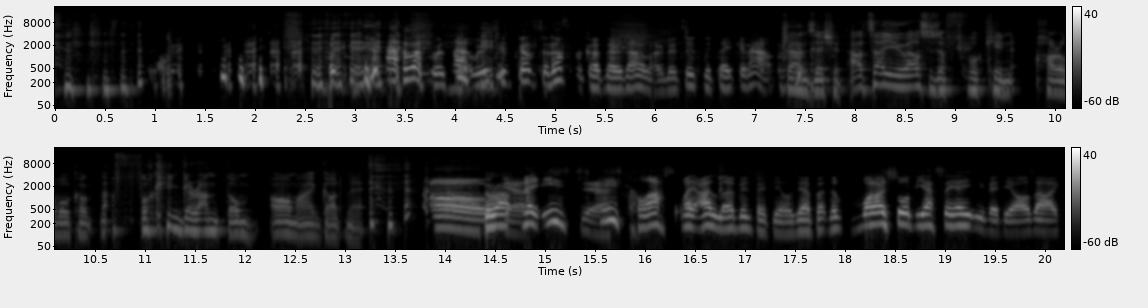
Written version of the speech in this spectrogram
how long was that? We just jumped enough for God knows how long. It's just been taken out. Transition. I'll tell you who else is a fucking horrible cunt. That fucking Garand Thumb. Oh my god, mate. Oh, Garand, yeah. mate, he's Yeah. he's class. Like I love his videos, yeah. But the when I saw the SA80 video, I was like,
